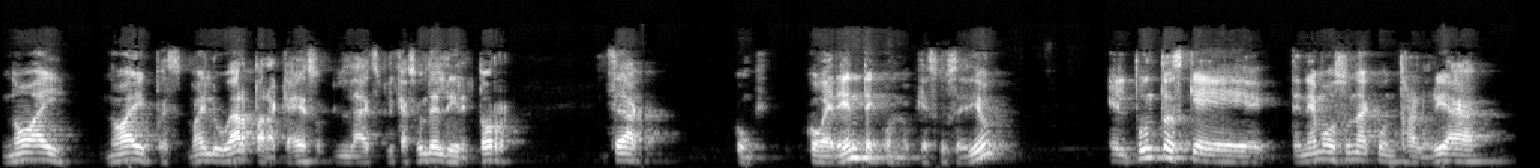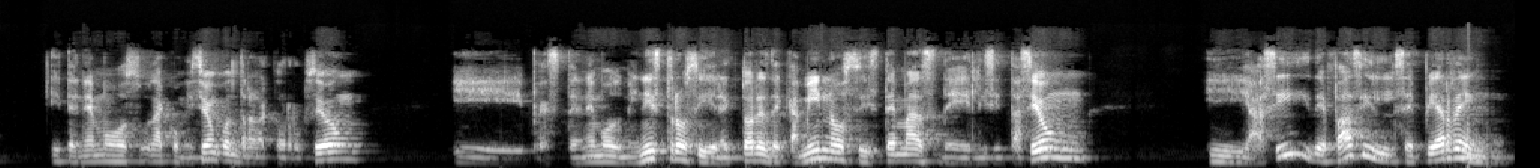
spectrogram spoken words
no hay, no hay, pues, no hay lugar para que la explicación del director sea coherente con lo que sucedió. El punto es que tenemos una Contraloría y tenemos una Comisión contra la Corrupción y pues tenemos ministros y directores de caminos, sistemas de licitación y así de fácil se pierden.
